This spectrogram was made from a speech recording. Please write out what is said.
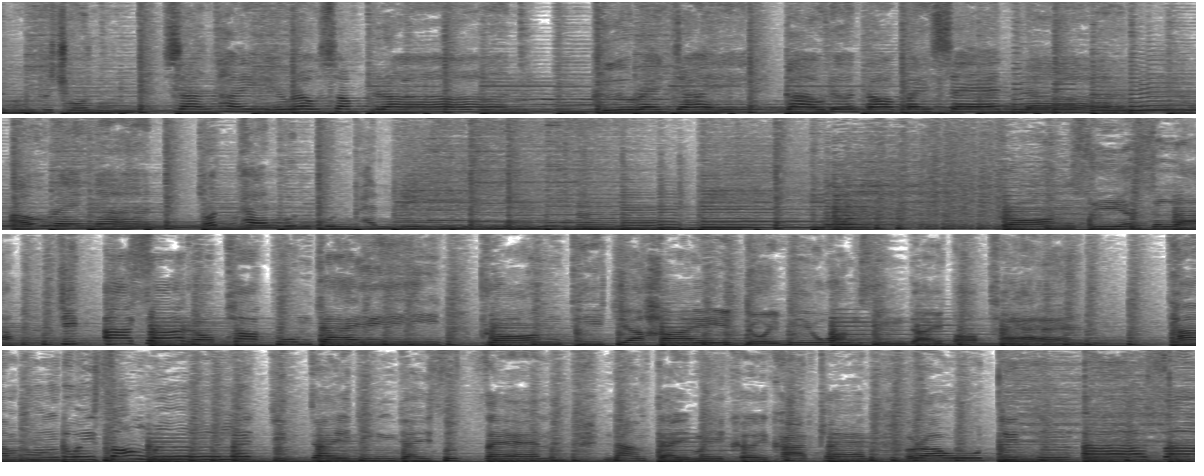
รรพชน สร้างไทยให้เราสำราญ คือแรงใจก้าวเดินต่อไปแสนนาน เอาแรงงานทดแทนบุญคุณแผ่นดิน พร้อมเสียสละ จิตอาสาเราภาคภูมิใจ พร้อมที่จะให้โดยมีหวังสิ่งใดตอบแทนทำด้วยสองมือและจิตใจยิ่งใหญ่ สุดแสน น้ำใจไม่เคยขาดแคลน เราจิตอาสา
